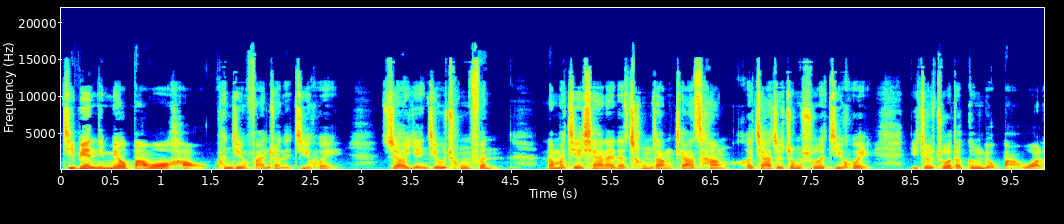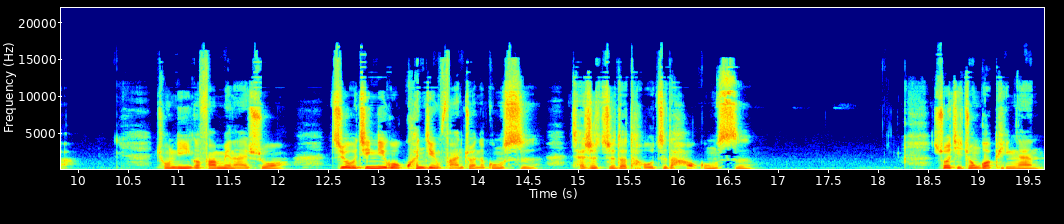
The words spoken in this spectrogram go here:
即便你没有把握好困境反转的机会，只要研究充分，那么接下来的成长加仓和价值中枢的机会，你就做得更有把握了。从另一个方面来说，只有经历过困境反转的公司，才是值得投资的好公司。说起中国平安。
